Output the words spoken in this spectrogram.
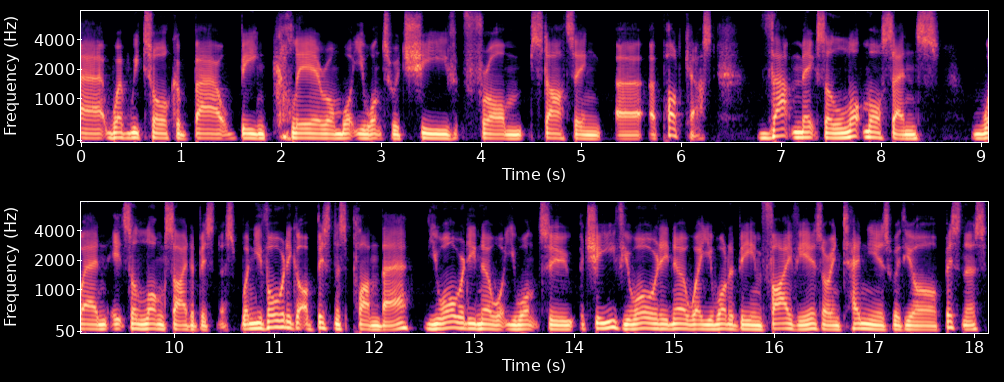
uh, when we talk about being clear on what you want to achieve from starting uh, a podcast, that makes a lot more sense when it's alongside a business. When you've already got a business plan there, you already know what you want to achieve, you already know where you want to be in five years or in 10 years with your business.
